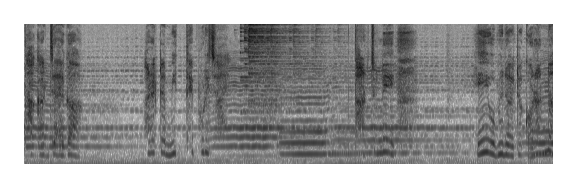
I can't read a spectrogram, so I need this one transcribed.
থাকার জায়গা আর একটা মিথ্যে পরিচয়? তার জন্যে এই অভিনয়টা করার না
